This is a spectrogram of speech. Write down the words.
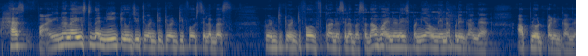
has finalized the NEET UG 2024 syllabus. 2024க்கான சிலபஸை தான் ஃபைனலைஸ் பண்ணி அவங்க என்ன பண்ணியிருக்காங்க அப்லோட் பண்ணியிருக்காங்க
